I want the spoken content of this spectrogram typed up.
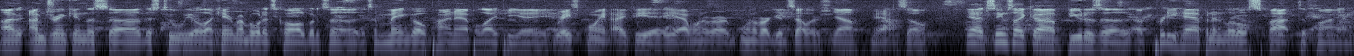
I, I'm drinking this uh, this two wheel. I can't remember what it's called, but it's a it's a mango pineapple IPA. Race Point IPA. Yeah, one of our one of our good sellers. Yeah. Yeah. So, yeah, it seems like uh, is a, a pretty happening little spot to find.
